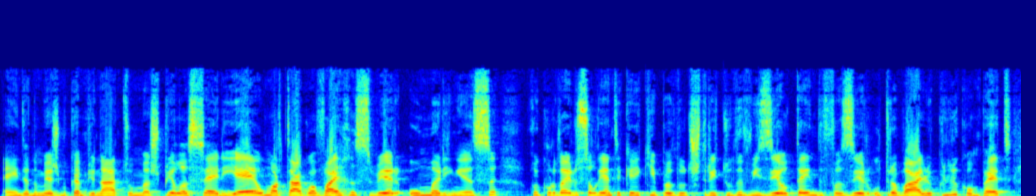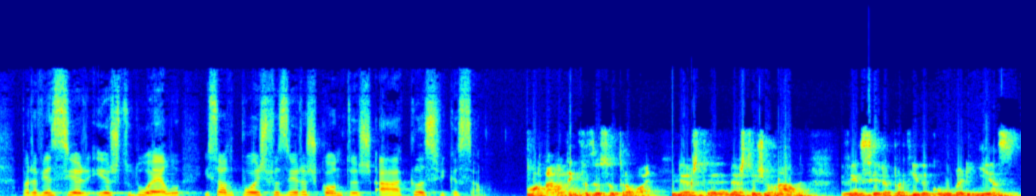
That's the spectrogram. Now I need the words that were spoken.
Ainda no mesmo campeonato, mas pela Série E, o Mortágua vai receber o Marinhense. Rui Cordeiro salienta que a equipa do distrito de Viseu tem de fazer o trabalho que lhe compete para vencer este duelo e só depois fazer as contas à classificação. O Mortágua tem que fazer o seu trabalho nesta, nesta jornada, vencer a partida com o Marinhense,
